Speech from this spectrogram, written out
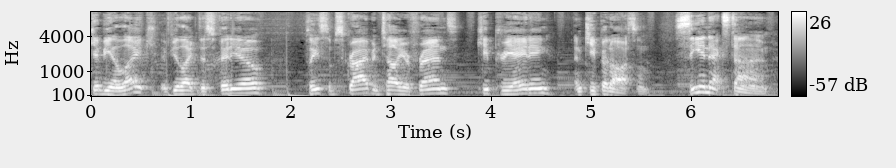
give me a like if you like this video. Please subscribe and tell your friends. Keep creating and keep it awesome. See you next time.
